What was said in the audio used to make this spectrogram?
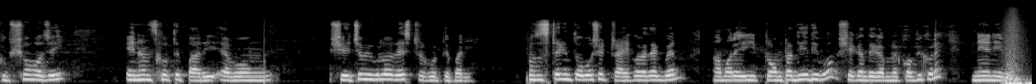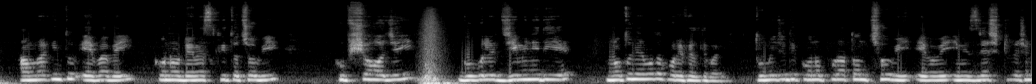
খুব সহজেই এনহান্স করতে পারি এবং সেই ছবিগুলো রেস্টোর করতে পারি। প্রসেসটা কিন্তু অবশ্যই ট্রাই করে দেখবেন। আমার এই প্রমটা দিয়ে দিব, সেখান থেকে আপনার কপি করে নিয়ে নেবেন। আমরা কিন্তু এভাবেই কোনো ড্যামেজকৃত ছবি খুব সহজেই গুগলের জিমিনি দিয়ে নতুনের মতো করে ফেলতে পারি। তুমি যদি কোনো পুরাতন ছবি এভাবে ইমেজ রেস্টোরেশন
